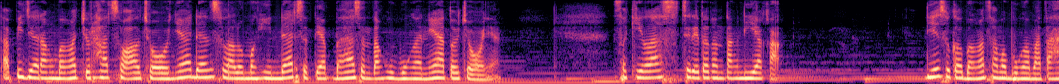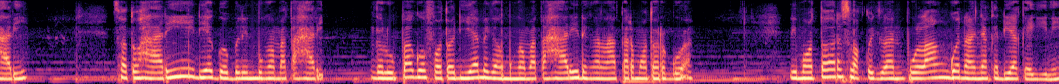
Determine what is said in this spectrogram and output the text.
tapi jarang banget curhat soal cowoknya dan selalu menghindar setiap bahas tentang hubungannya atau cowoknya. Sekilas cerita tentang dia kak. Dia suka banget sama bunga matahari. Suatu hari dia gue beliin bunga matahari. Gak lupa gue foto dia megang bunga matahari dengan latar motor gue. Di motor sewaktu jalan pulang gue nanya ke dia kayak gini.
